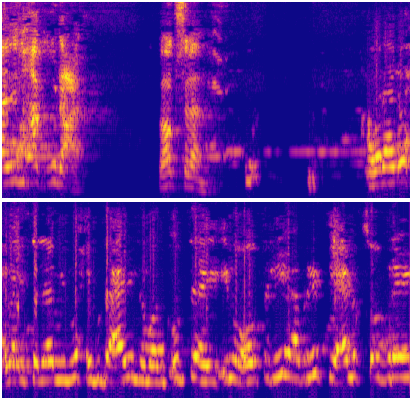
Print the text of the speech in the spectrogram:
adi maxaa kugu dhaca waa ku salaamay waraan waxbaa isalaamin waxay ku dhacayna waad ogtahay inuu oo taliyaha abriirtii canug soo diray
